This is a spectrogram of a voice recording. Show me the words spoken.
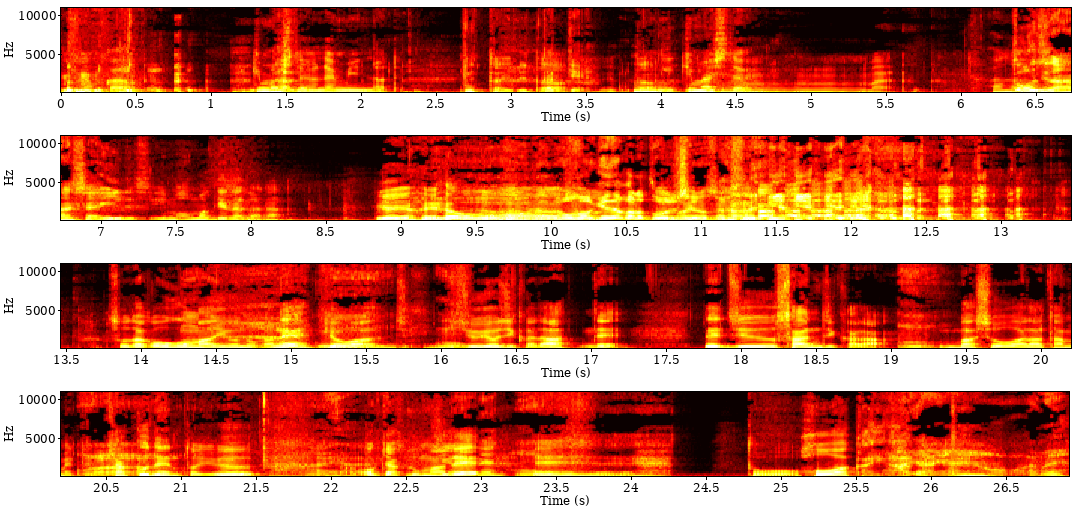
なんか、行きましたよね、みんなで。行った行った。行ったっけ？行っうん、行きましたよ。まあ、あの当時の話はいいですよ。今おまけだから。いやいやいや、おまけだから当時してるんですよ。いやいやいや。そう、だから、おごまいうのがね、今日はじ14時からあって、で、13時から場所を改めて、客殿というお客まで、えと、法話会が、いやいやいや、ほらね。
